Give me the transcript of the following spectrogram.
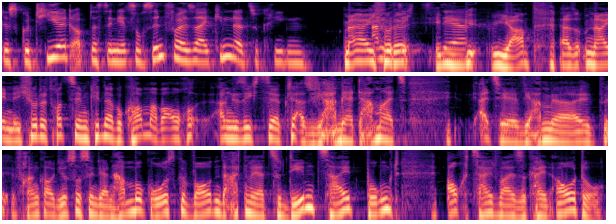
diskutiert, ob das denn jetzt noch sinnvoll sei, Kinder zu kriegen. Naja, ich würde, Angesichts ja, also nein, ich würde trotzdem Kinder bekommen, aber auch angesichts der, also wir haben ja damals, als wir, wir haben ja, Franka und Justus sind ja in Hamburg groß geworden, da hatten wir ja zu dem Zeitpunkt auch zeitweise kein Auto.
